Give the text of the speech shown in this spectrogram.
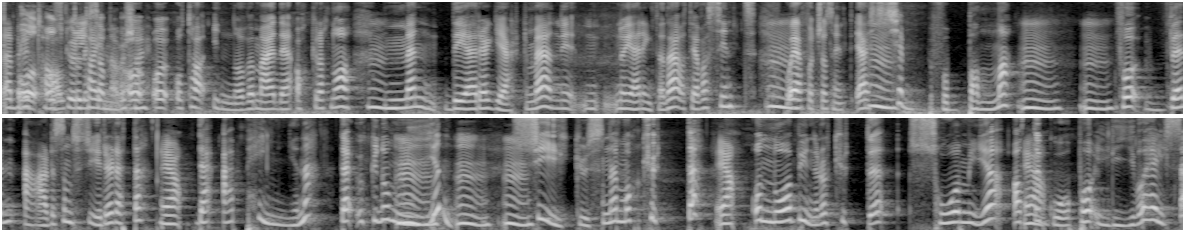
Det er Og, og, brutalt å ta liksom, inn over og, seg. Mm. og, og ta inn over meg det akkurat nå. Men det jeg reagerte med når jeg ringte deg, at jeg var sint. Mm. Og jeg er fortsatt sint. Jeg er kjempeforbanna. For hvem er det som styrer dette? Ja. Det er pengene. Det er økonomien. Mm, Sykehusene må kutte. Ja. Og nå begynner det å kutte så mye at Ja. det går på liv og helse.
